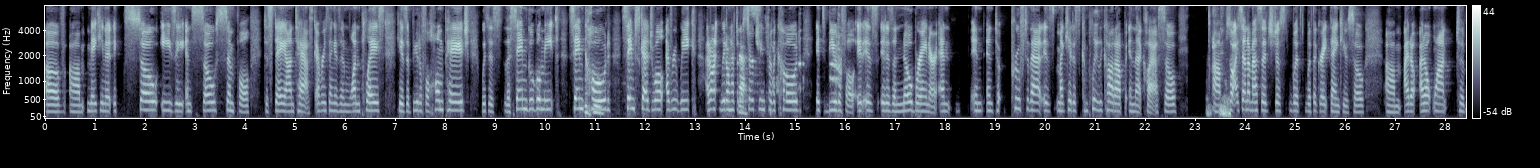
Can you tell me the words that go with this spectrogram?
of um, making it so easy and so simple to stay on task. Everything is in one place. He has a beautiful homepage with his, the same Google Meet, same mm-hmm. code, mm-hmm. same schedule every week. I don't, we don't have to yes. go searching for the code. It's beautiful. It is, it is a no-brainer. And and and to, proof to that is my kid is completely caught up in that class so um, so I sent a message just with with a great thank you. So um, I don't I don't want to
